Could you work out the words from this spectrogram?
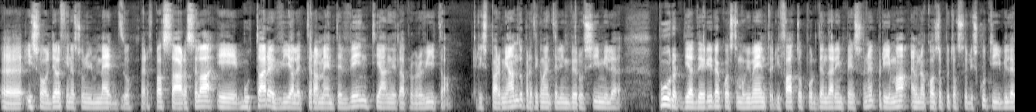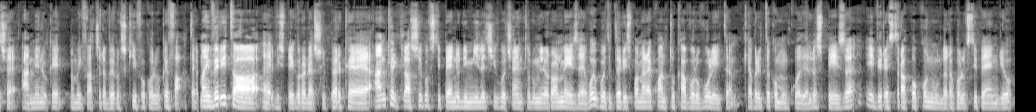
Eh, I soldi alla fine sono il mezzo per spassarsela e buttare via letteralmente 20 anni della propria vita risparmiando praticamente l'inverosimile pur di aderire a questo movimento e di fatto pur di andare in pensione prima è una cosa piuttosto discutibile, cioè a meno che non vi faccia davvero schifo quello che fate. Ma in verità, eh, vi spiego adesso il perché, anche il classico stipendio di 1500-2000 euro al mese, voi potete risparmiare quanto cavolo volete, che avrete comunque delle spese e vi resterà poco nulla da quello stipendio.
